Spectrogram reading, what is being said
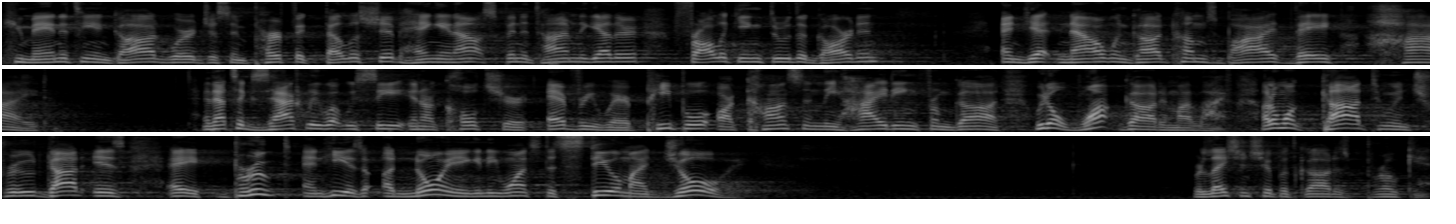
humanity and God were just in perfect fellowship, hanging out, spending time together, frolicking through the garden. And yet now, when God comes by, they hide and that's exactly what we see in our culture everywhere. People are constantly hiding from God. We don't want God in my life. I don't want God to intrude. God is a brute and he is annoying and he wants to steal my joy. Relationship with God is broken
